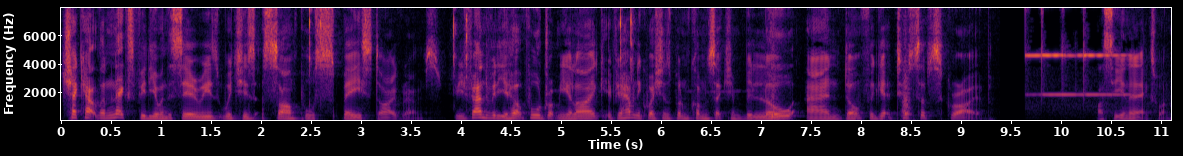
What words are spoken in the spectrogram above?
Check out the next video in the series, which is sample space diagrams. If you found the video helpful, drop me a like. If you have any questions, put them in the comment section below, and don't forget to subscribe. I'll see you in the next one.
